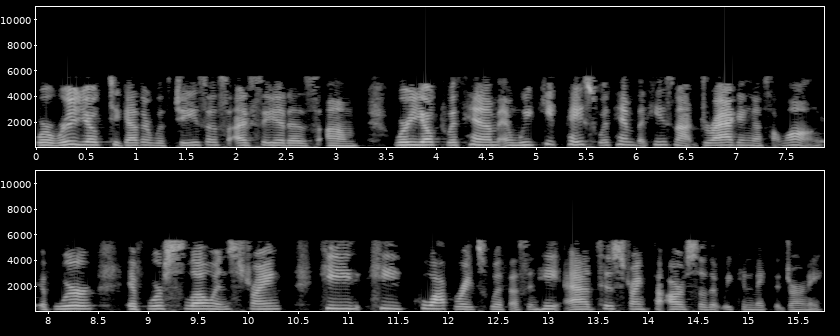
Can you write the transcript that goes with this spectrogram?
where we're yoked together with Jesus, I see it as um, we're yoked with Him and we keep pace with Him, but He's not dragging us along. If we're if we're slow in strength, He He cooperates with us and He adds His strength to ours so that we can make the journey.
